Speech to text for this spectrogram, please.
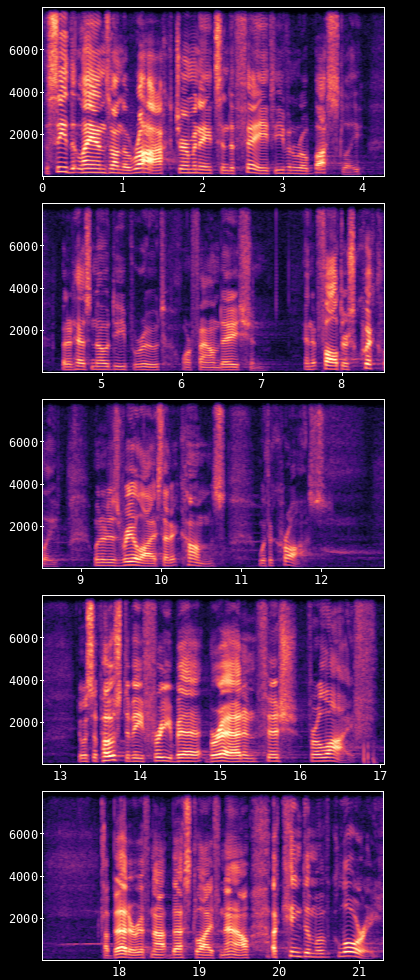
The seed that lands on the rock germinates into faith even robustly, but it has no deep root or foundation, and it falters quickly when it is realized that it comes with a cross. It was supposed to be free bread and fish for life a better, if not best life now, a kingdom of glory.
